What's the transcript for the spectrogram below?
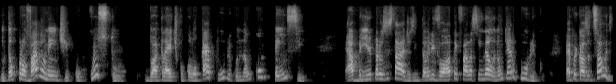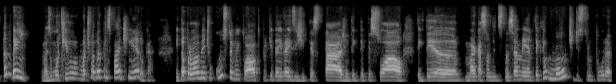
Então, provavelmente, o custo do Atlético colocar público não compense abrir para os estádios. Então, ele vota e fala assim: não, não quero público. É por causa de saúde? Também. Mas o motivo, motivador principal é dinheiro, cara. Então, provavelmente o custo é muito alto, porque daí vai exigir testagem, tem que ter pessoal, tem que ter uh, marcação de distanciamento, tem que ter um monte de estrutura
